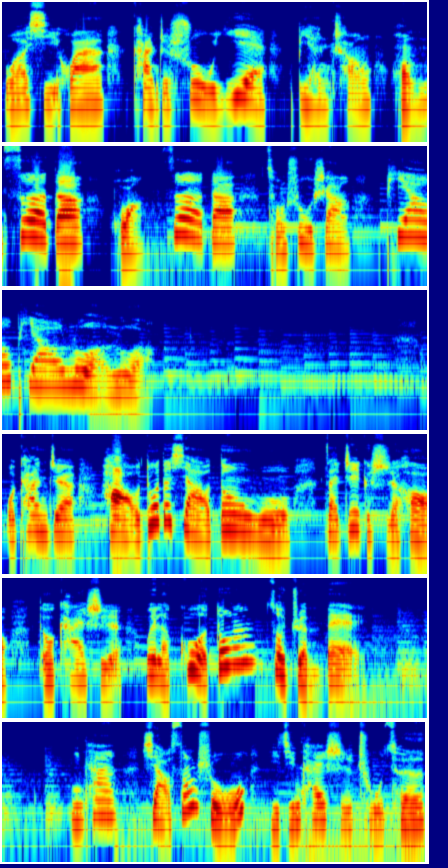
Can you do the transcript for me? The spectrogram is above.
我喜欢看着树叶。变成红色的、黄色的，从树上飘飘落落。我看着好多的小动物，在这个时候都开始为了过冬做准备。你看，小松鼠已经开始储存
